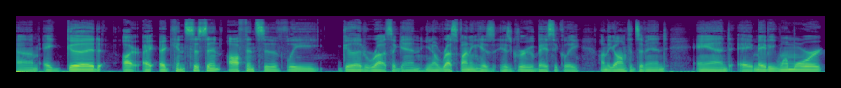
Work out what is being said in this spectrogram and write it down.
um, a good, uh, a, consistent, offensively good Russ again. You know, Russ finding his his groove basically on the offensive end and a maybe one more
